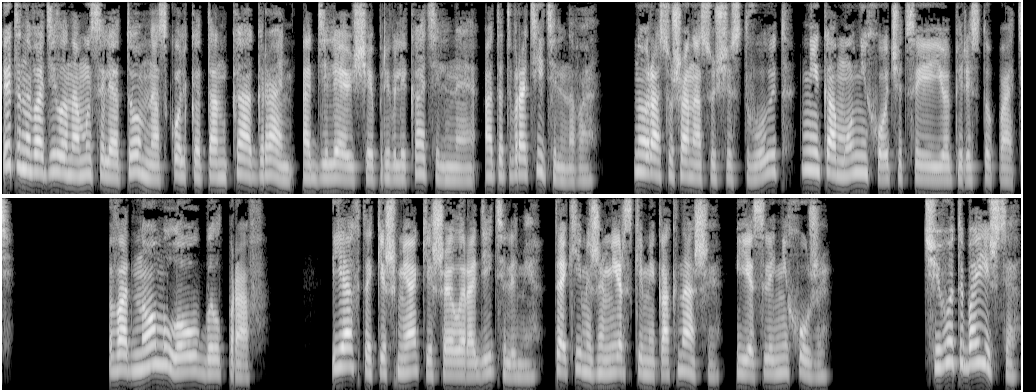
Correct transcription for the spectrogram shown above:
Это наводило на мысль о том, насколько тонка грань, отделяющая привлекательное от отвратительного. Но раз уж она существует, никому не хочется ее переступать. В одном Лоу был прав. Яхта кишмя кишела родителями, такими же мерзкими, как наши, если не хуже. «Чего ты боишься?»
